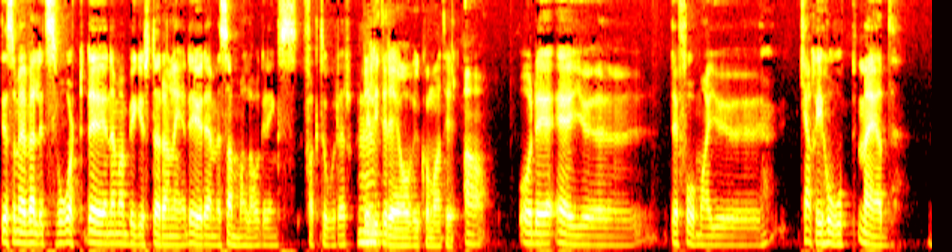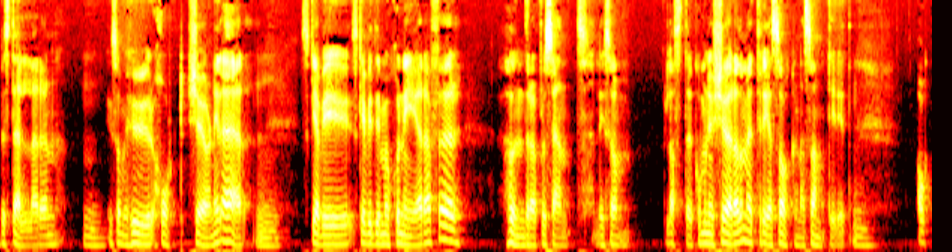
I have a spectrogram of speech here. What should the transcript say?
Det som är väldigt svårt det är när man bygger större anläggningar, det är ju det med sammanlagringsfaktorer. Det är lite det jag vill komma till. Ja, och det är ju, det får man ju kanske ihop med beställaren. Liksom hur hårt kör ni det här? Ska, vi, ska vi dimensionera för 100% liksom laster? Kommer ni att köra de här tre sakerna samtidigt? Ja,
